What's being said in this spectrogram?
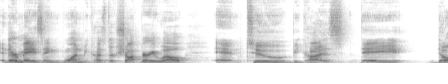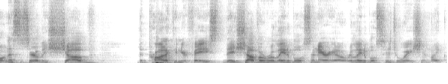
and they're amazing. One because they're shot very well, and two because they don't necessarily shove the product in your face. They shove a relatable scenario, relatable situation, like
